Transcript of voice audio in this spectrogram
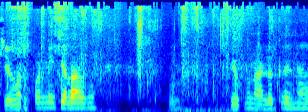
जेवण पण नाही केला अजून. तिकडून आलं काही ना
